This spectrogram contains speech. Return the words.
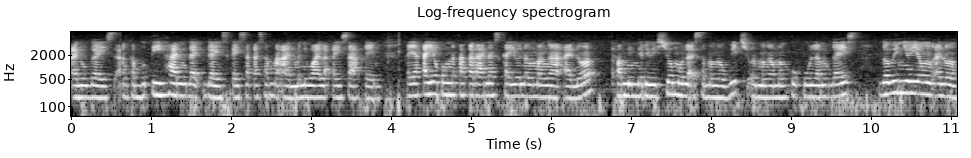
ano guys ang kabutihan guys kaysa kasamaan. Maniwala kayo sa akin. Kaya kayo kung nakakaranas kayo ng mga ano pamimirwisyo mula sa mga witch or mga mangkukulam guys gawin nyo yung ano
